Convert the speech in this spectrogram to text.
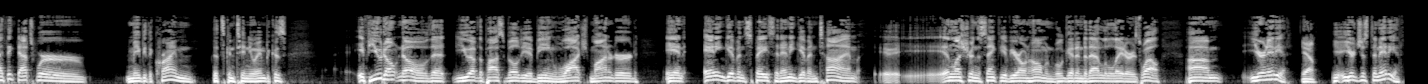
I think that's where maybe the crime that's continuing because if you don't know that you have the possibility of being watched, monitored in any given space at any given time, eh, unless you're in the sanctity of your own home, and we'll get into that a little later as well, um, you're an idiot. Yeah. You- You're just an idiot.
